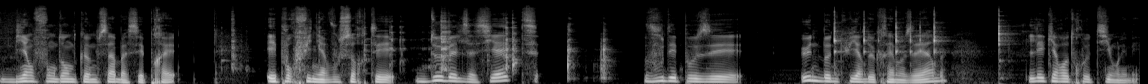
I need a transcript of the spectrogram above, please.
bien fondantes comme ça, bah c'est prêt. Et pour finir, vous sortez deux belles assiettes, vous déposez une bonne cuillère de crème aux herbes, les carottes rôties, on les met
